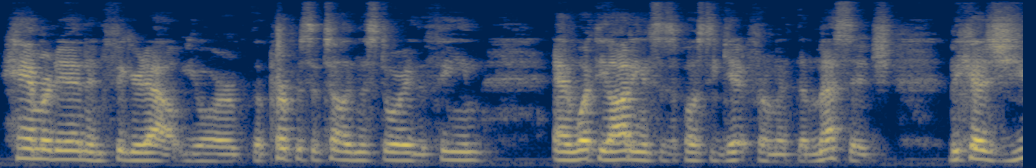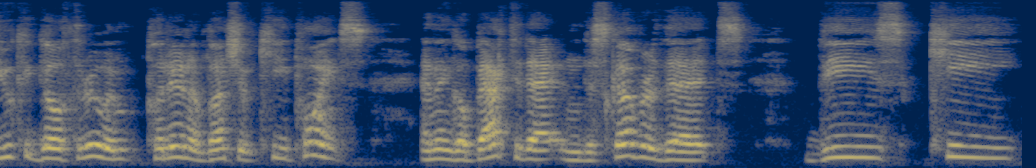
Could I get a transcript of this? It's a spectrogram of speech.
hammered in and figured out. Your the purpose of telling the story, the theme, and what the audience is supposed to get from it, the message, because you could go through and put in a bunch of key points and then go back to that and discover that these key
